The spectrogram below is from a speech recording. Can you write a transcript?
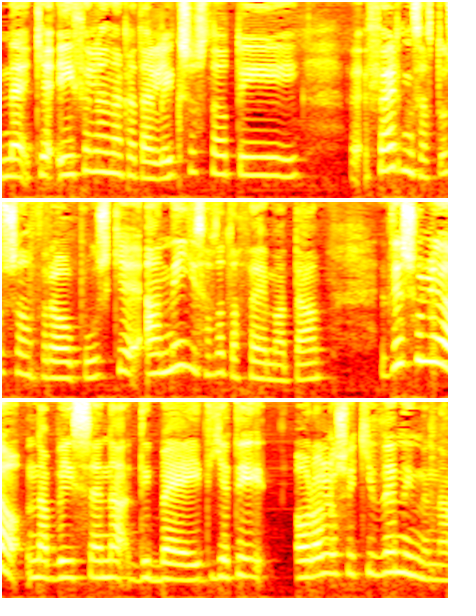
ναι, και ήθελα να καταλήξω στο ότι ε, φέρνεις αυτούς τους ανθρώπους και ανοίγεις αυτά τα θέματα. Δεν σου λέω να μπει σε ένα debate, γιατί ο ρόλος σου εκεί δεν είναι να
